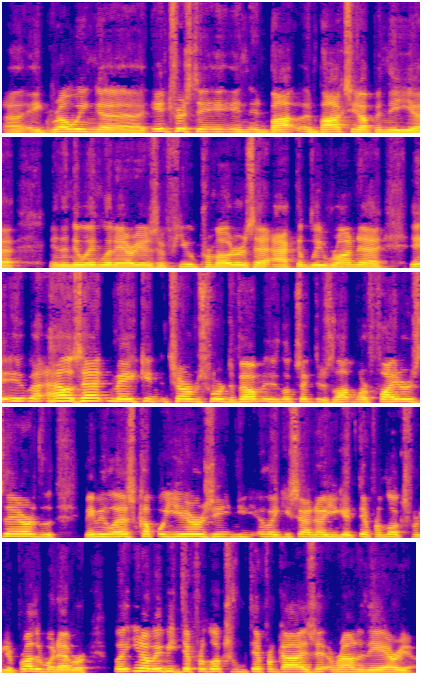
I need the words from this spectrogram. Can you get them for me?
uh, a growing uh, interest in in, in, bo- in, boxing up in the uh, in the New England areas. A few promoters that actively run. Uh, it, it, how's that make in terms for development? It looks like there's a lot more fighters there. Maybe the last couple years, you, you, like you said, I know you get different looks from your brother, whatever. But you know, maybe different looks from different guys around in the area.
